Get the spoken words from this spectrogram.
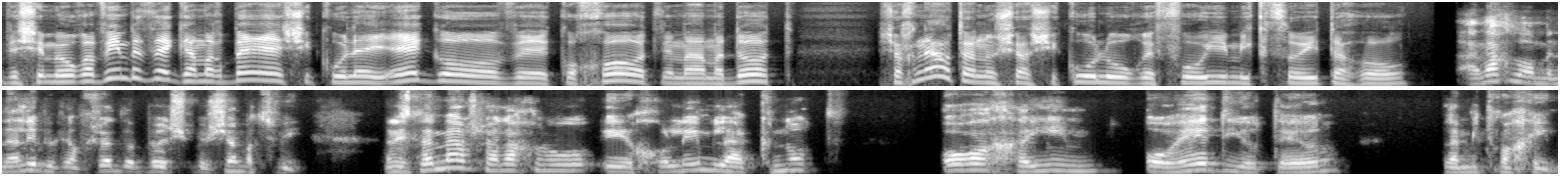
ושמעורבים בזה גם הרבה שיקולי אגו וכוחות ומעמדות. שכנע אותנו שהשיקול הוא רפואי מקצועי טהור. אנחנו המנהלים, וגם עכשיו לדבר בשם עצמי, אני שמח שאנחנו יכולים להקנות אורח חיים אוהד יותר למתמחים.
